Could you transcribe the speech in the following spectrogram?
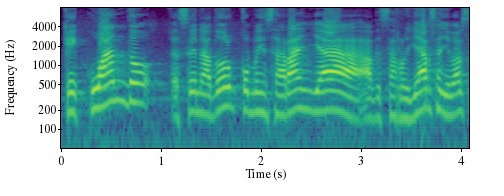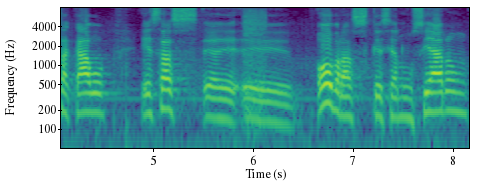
que cuándo, senador, comenzarán ya a desarrollarse, a llevarse a cabo esas obras que se anunciaron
